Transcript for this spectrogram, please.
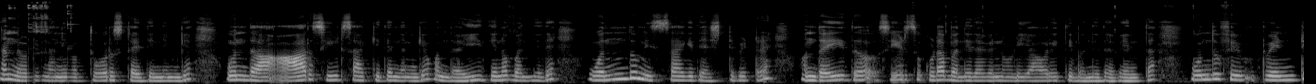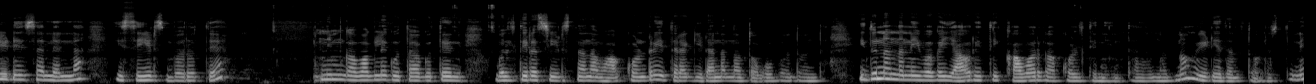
ನಾನು ನೋಡಿ, ನಾನು ಇವಾಗ ತೋರಿಸ್ತಾ ಇದ್ದೀನಿ ನಿಮಗೆ. ಒಂದು ಆರು ಸೀಡ್ಸ್ ಹಾಕಿದೆ ನನಗೆ. ಒಂದು ಐದೇನೋ ಬಂದಿದೆ. ಒಂದು ಮಿಸ್ ಆಗಿದೆ ಅಷ್ಟು ಬಿಟ್ಟರೆ ಒಂದು ಐದು ಸೀಡ್ಸು ಕೂಡ ಬಂದಿದ್ದಾವೆ ನೋಡಿ, ಯಾವ ರೀತಿ ಬಂದಿದ್ದಾವೆ ಅಂತ. ಒಂದು ಫಿ ಟ್ವೆಂಟಿ ಡೇಸಲ್ಲೆಲ್ಲ ಈ ಸೀಡ್ಸ್ ಬರುತ್ತೆ. ನಿಮ್ಗೆ ಆವಾಗಲೇ ಗೊತ್ತಾಗುತ್ತೆ ಬಲ್ತಿರೋ ಸೀಡ್ಸ್ನ ನಾವು ಹಾಕ್ಕೊಂಡ್ರೆ ಈ ಥರ ಗಿಡನ ನಾವು ತೊಗೋಬೋದು ಅಂತ. ಇದನ್ನು ನಾನು ಇವಾಗ ಯಾವ ರೀತಿ ಕವರ್ಗೆ ಹಾಕ್ಕೊಳ್ತೀನಿ ಅಂತ ಅನ್ನೋದನ್ನ ವೀಡಿಯೋದಲ್ಲಿ ತೋರಿಸ್ತೀನಿ.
